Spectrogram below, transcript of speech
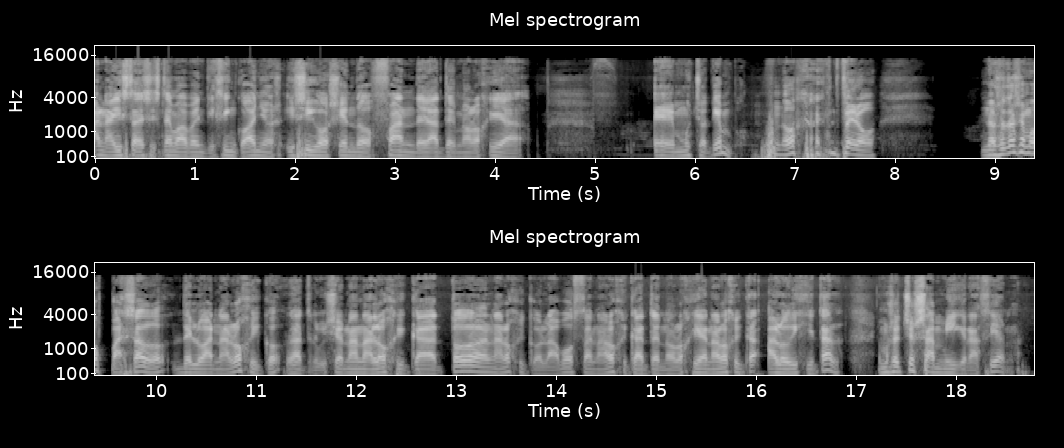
analista de sistemas 25 años y sigo siendo fan de la tecnología eh, mucho tiempo, ¿no? Pero nosotros hemos pasado de lo analógico, la televisión analógica, todo lo analógico, la voz analógica, tecnología analógica, a lo digital. Hemos hecho esa migración.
